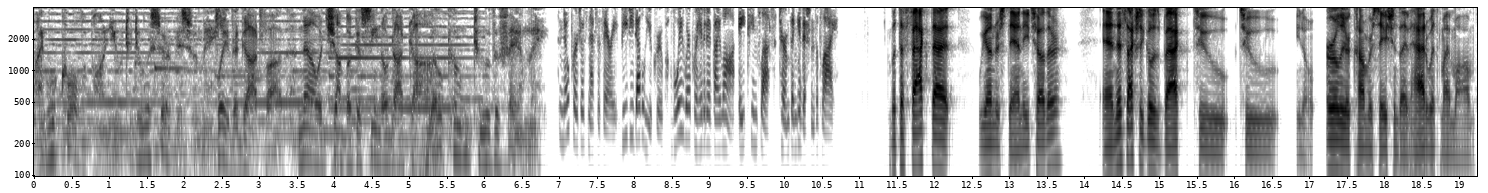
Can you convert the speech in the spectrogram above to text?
I will call upon you to do a service for me. Play The Godfather now at ChumbaCasino.com. Welcome to the family. No purchase necessary. VGW Group. Void where prohibited by law. 18 plus. Terms and conditions apply. But the fact that we understand each other, and this actually goes back to to you know earlier conversations I've had with my mom,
